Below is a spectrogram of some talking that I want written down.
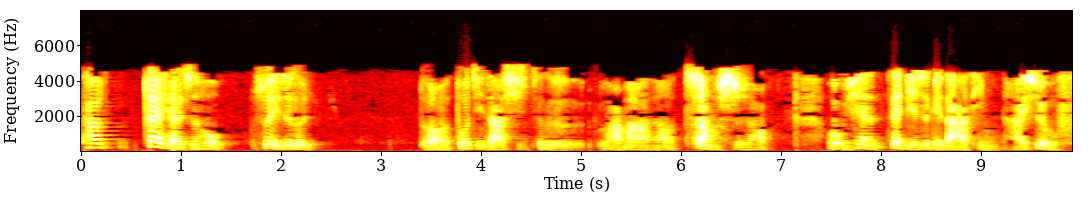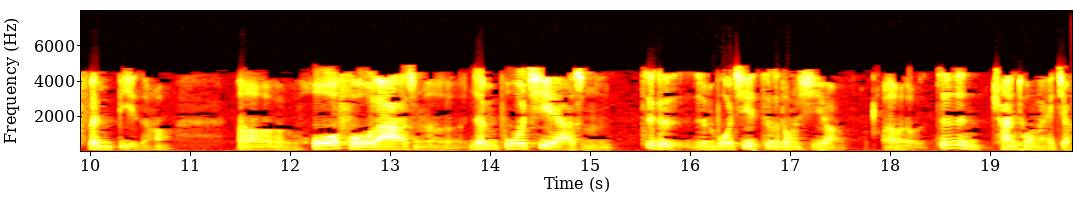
它盖起来之后，所以这个呃多吉扎西这个喇嘛然后上师哈，我现在再解释给大家听，还是有分别的哈。呃，活佛啦，什么仁波切啊，什么这个仁波切这个东西啊。呃，真正传统来讲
